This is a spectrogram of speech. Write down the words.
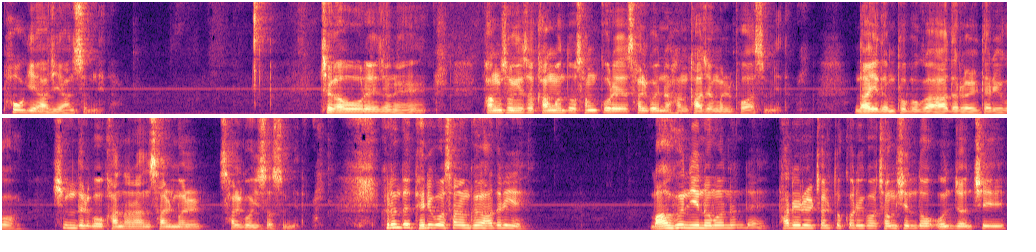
포기하지 않습니다. 제가 오래전에 방송에서 강원도 산골에 살고 있는 한 가정을 보았습니다. 나이든 부부가 아들을 데리고 힘들고 가난한 삶을 살고 있었습니다. 그런데 데리고 사는 그 아들이 마흔이 넘었는데 다리를 절뚝거리고 정신도 온전치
